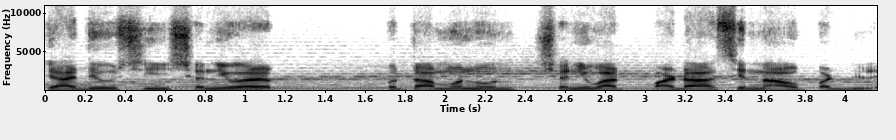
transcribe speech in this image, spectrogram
त्या दिवशी शनिवार होता म्हणून शनिवार पाडा असे नाव पडले.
